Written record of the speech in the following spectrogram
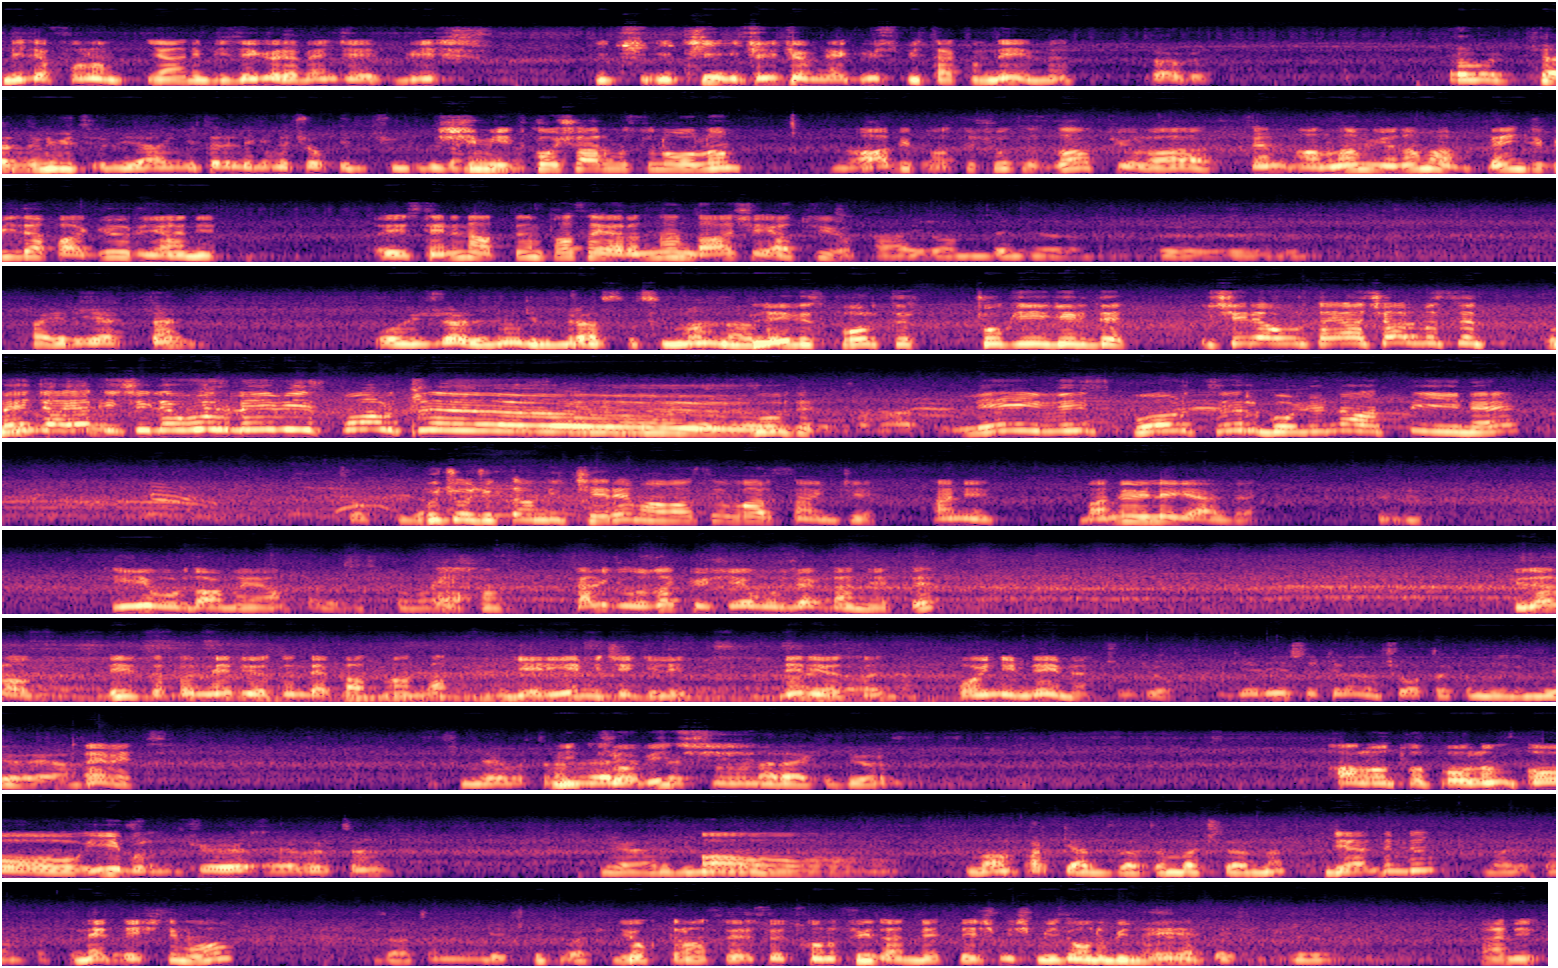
Bir de Fulham yani bize göre bence bir iki, iki, iki gömlek üst bir takım değil mi? Tabii. Ama kendini bitirdi ya. İngiltere Ligi'nde çok iyiydi çünkü bir Schmidt koşar mısın oğlum? Ne Abi yaptı? pası çok hızlı atıyorlar. Sen anlamıyorsun ama bence bir defa gör yani. Ee, senin attığın pas ayarından daha şey atıyor. Hayır onu demiyorum. Ee, hayriyetten oyuncular dediğim gibi biraz ısınman lazım. Lewis Porter çok iyi girdi. İçeri ortaya açar mısın? Bence ayak içiyle vur Lewis Porter. Vur dedim sana artık. Lewis Porter golünü attı yine. Çok güzel. Bu çocuktan bir Kerem havası var sanki. Hani bana öyle geldi. İyi vurdu ama ya. Kaleci tutamadı. Kaleci uzak köşeye vuracak zannetti. Güzel oldu. 1-0 ne diyorsun deplasmanda? Geriye mi çekileyim? Ne diyorsun? oyna. Oynayayım değil mi? Çünkü diyor çekilen çoğu takım yeniliyor ya. Evet. Şimdi Everton'a neler Mitrovic. yapacaksın onu merak ediyorum. Al o topu oğlum. Oo iyi bu. Çünkü Everton yani bilmiyorum. Oo. Lampard geldi zaten başlarına. Geldi mi? Gayet Lampard geldi. Netleşti mi o? Zaten geçti ki başına. Yok transferi söz konusuydu da netleşmiş miydi onu bilmiyorum. netleşmiş mi? Yani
